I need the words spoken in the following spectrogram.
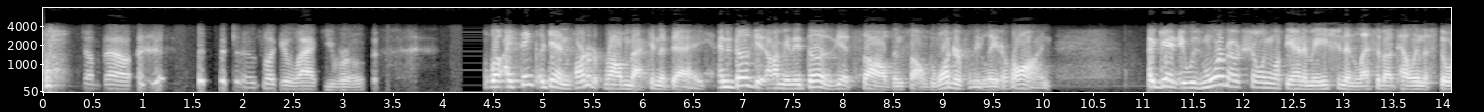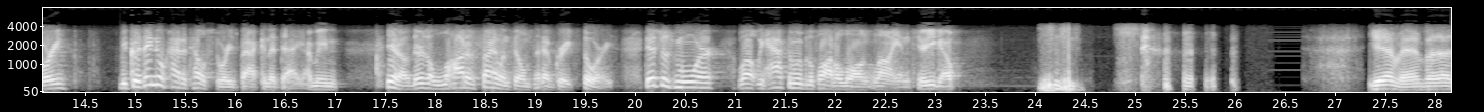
jumped out. it was fucking wacky, bro. Well, I think again part of the problem back in the day, and it does get I mean it does get solved and solved wonderfully later on. Again, it was more about showing off the animation and less about telling the story because they knew how to tell stories back in the day. I mean, you know, there's a lot of silent films that have great stories. This was more, well, we have to move the plot along, lions. Here you go. yeah, man. But uh,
